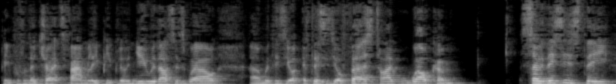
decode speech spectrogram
People from the church family, people who are new with us as well. Um, this, your, if this is your first time, welcome. So this is the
